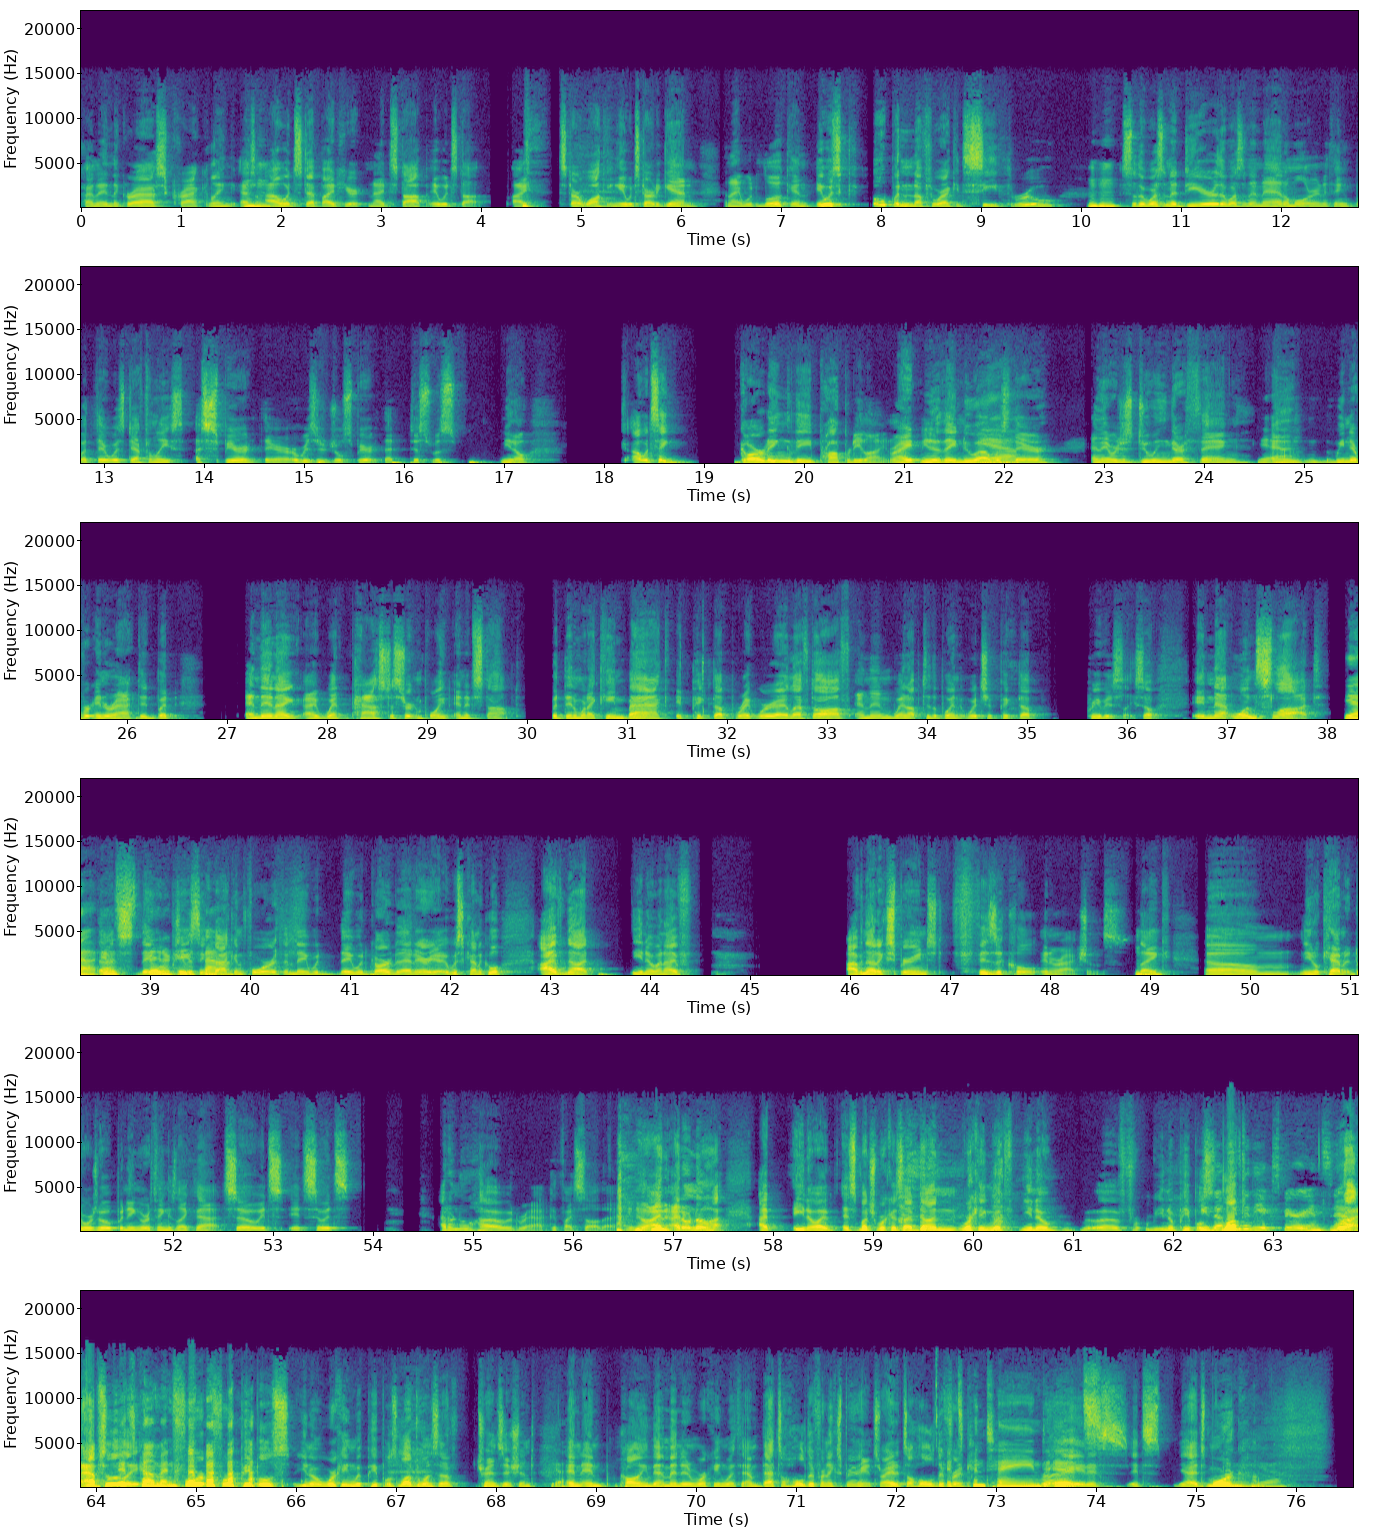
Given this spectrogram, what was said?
kind of in the grass crackling. As Mhm. I would step, I'd hear it and I'd stop, it would stop. I'd start walking, it would start again. And I would look and it was open enough to where I could see through. mhm. So there wasn't a deer, there wasn't an animal or anything, but there was definitely a spirit there, a residual spirit that just was, you know, I would say guarding the property line, right? You know, they knew I was there and they were just doing their thing. Yeah. And we never interacted, but and then I, I went past a certain point and it stopped. But then when I came back, it picked up right where I left off and then went up to the point at which it picked up previously. So in that one slot, yeah, it was, they the were pacing back and forth and they would they would guard that area. It was kind of cool. I've not you know and i've i've not experienced physical interactions. Mhm. like um you know cabinet doors opening or things like that. So it's it's so it's I don't know how I would react if I saw that. You know, I, I don't know how I, you know, I, as much work as I've done working with, you know, uh, for, you know, people's He's open loved, to the experience now. Right, absolutely. It's coming. for for people's, you know, working with people's loved ones that have transitioned Yeah. and and calling them and, and working with them. That's a whole different experience, right? It's a whole different. it's contained. right. It's, It's, it's yeah, it's more Yeah.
